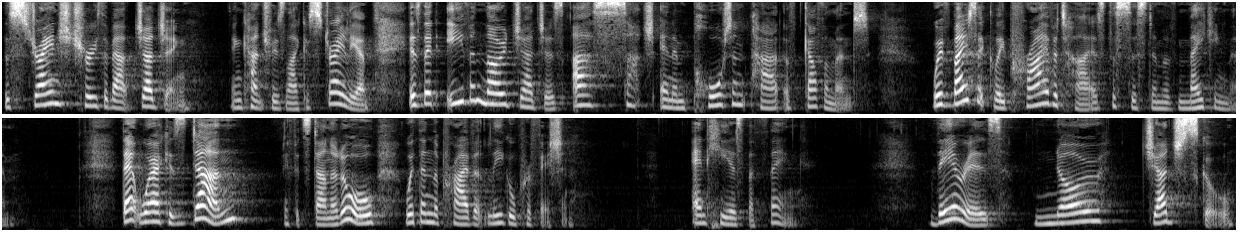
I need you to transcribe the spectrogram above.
The strange truth about judging in countries like Australia is that even though judges are such an important part of government, we've basically privatised the system of making them. That work is done, if it's done at all, within the private legal profession. And here's the thing there is no judge school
